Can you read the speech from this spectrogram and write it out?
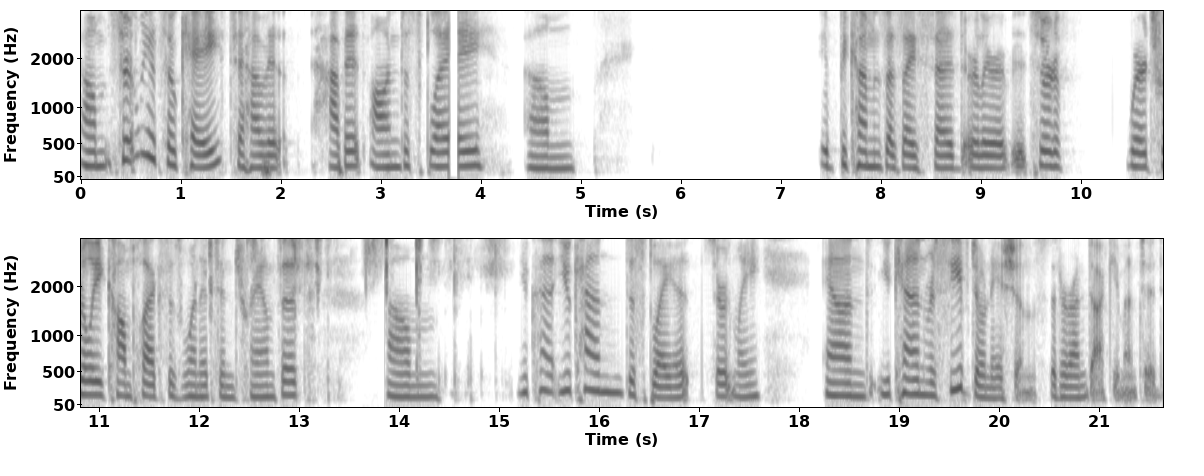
Um, certainly, it's okay to have it have it on display. Um, it becomes, as I said earlier, it's sort of where it's really complex is when it's in transit. Um, you can you can display it certainly, and you can receive donations that are undocumented.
